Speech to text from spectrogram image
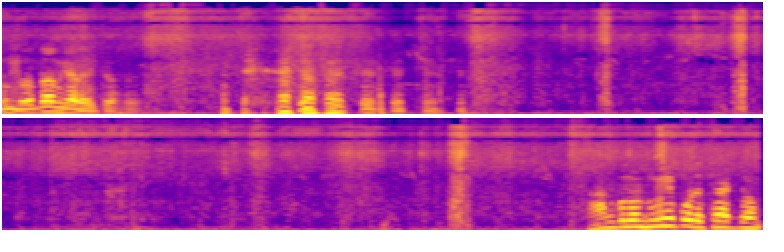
সুন্দর দান গাড়াইতে হবে ধানগুলো নুয়ে পড়েছে একদম।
